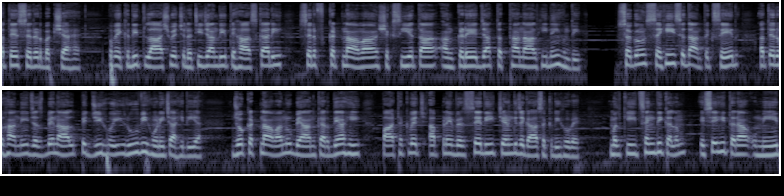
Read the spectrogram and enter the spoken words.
ਅਤੇ ਸਿਰੜ ਬਖਸ਼ਿਆ ਹੈ। ਭਵਿੱਖ ਦੀ ਤਲਾਸ਼ ਵਿੱਚ ਰਚੀ ਜਾਂਦੀ ਇਤਿਹਾਸਕਾਰੀ ਸਿਰਫ ਘਟਨਾਵਾਂ, ਸ਼ਖਸੀਅਤਾਂ, ਅੰਕੜੇ ਜਾਂ ਤੱਥਾਂ ਨਾਲ ਹੀ ਨਹੀਂ ਹੁੰਦੀ। ਸਗੋਂ ਸਹੀ ਸਿਧਾਂਤਕ ਸੇਧ ਅਤੇ ਰੂਹਾਨੀ ਜਜ਼ਬੇ ਨਾਲ ਭਿੱਜੀ ਹੋਈ ਰੂਹ ਵੀ ਹੋਣੀ ਚਾਹੀਦੀ ਹੈ। ਜੋ ਘਟਨਾਵਾਂ ਨੂੰ ਬਿਆਨ ਕਰਦਿਆਂ ਹੀ ਪਾਠਕ ਵਿੱਚ ਆਪਣੇ ਵਿਰਸੇ ਦੀ ਚਿੰਗ ਜਗਾ ਸਕਦੀ ਹੋਵੇ। ਮਲਕੀਤ ਸਿੰਘ ਦੀ ਕਲਮ ਇਸੇ ਹੀ ਤਰ੍ਹਾਂ ਉਮੀਦ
